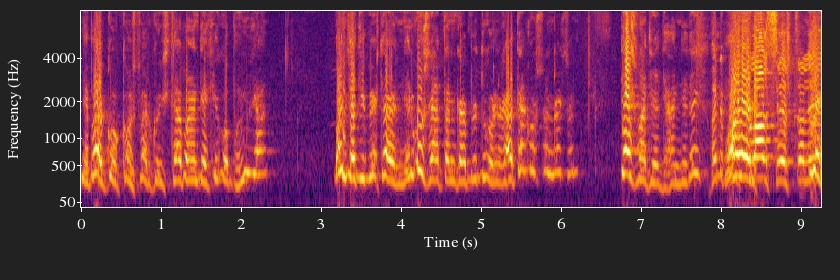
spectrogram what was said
नेपालको कम्सपारको स्थापनादेखिको भूमिका पञ्चायती व्यवस्था निर्गो साधनका विरुद्धको लगातारको सङ्घर्ष त्यसमाथि ध्यान दिँदै पुष्पलाल श्रेष्ठले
